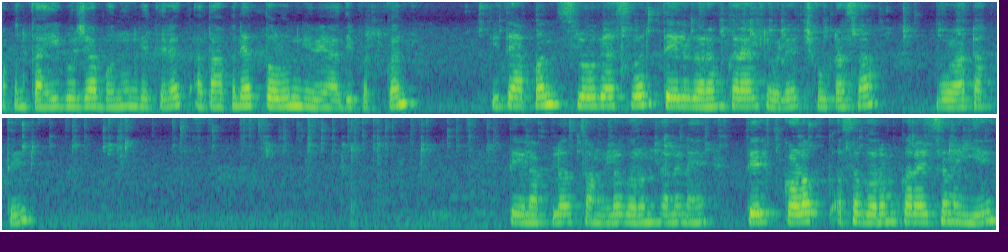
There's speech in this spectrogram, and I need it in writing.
आपण काही गुज्या बनवून घेतलेल्या आहेत. आता आपण यात तळून घेऊया आधी पटकन. इथे आपण स्लो गॅसवर तेल गरम करायला ठेवलं आहे छोटासा गोळा टाकते. तेल आपलं चांगलं गरम झालं नाही. तेल कडक असं गरम करायचं नाही आहे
